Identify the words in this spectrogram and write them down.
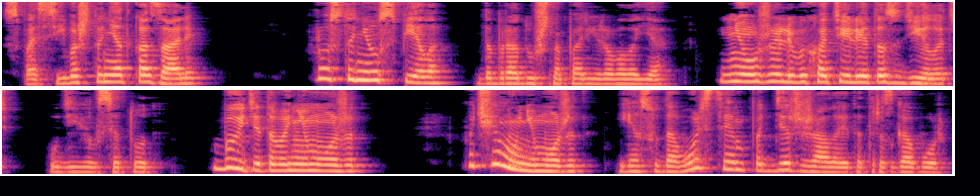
«Спасибо, что не отказали». «Просто не успела», — добродушно парировала я. «Неужели вы хотели это сделать?» — удивился тот. «Быть этого не может». «Почему не может?» Я с удовольствием поддержала этот разговор.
